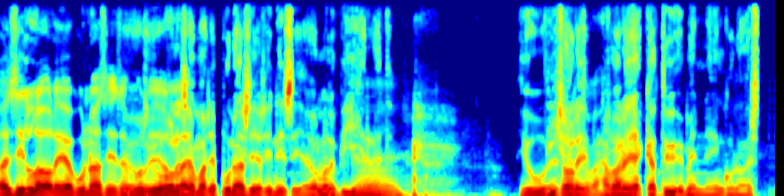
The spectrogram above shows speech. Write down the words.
Ai silloin oli jo punaisia Juu, semmosia. juu, oli semmosia punaisia ja sinisiä, jolla oli vihreät. Okei. Juu, se oli, se oli ehkä tyhmin niinku noista.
